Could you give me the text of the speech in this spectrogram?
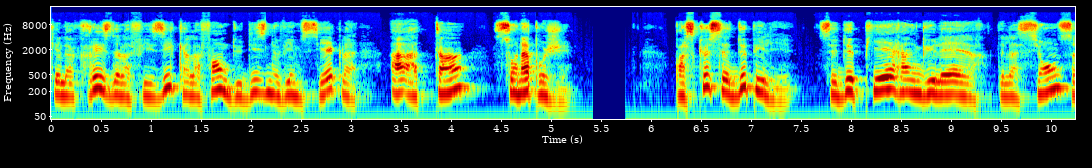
que la crise de la physique à la fin du XIXe siècle a atteint son apogée. Parce que ces deux piliers, ces deux pierres angulaires de la science,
